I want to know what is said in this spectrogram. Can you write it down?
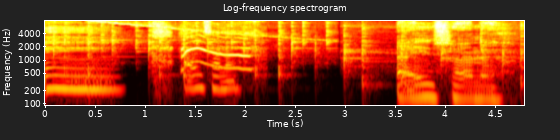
Mm, I ain't tryna. I ain't tryna.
